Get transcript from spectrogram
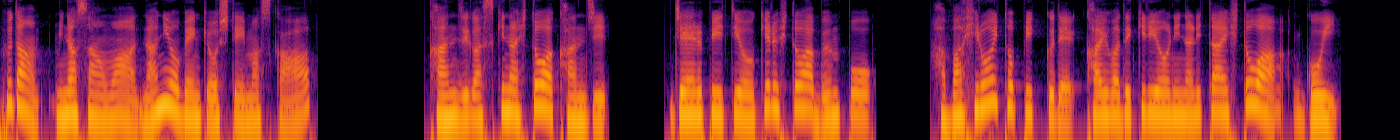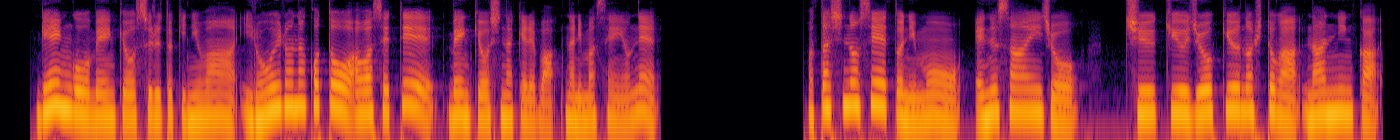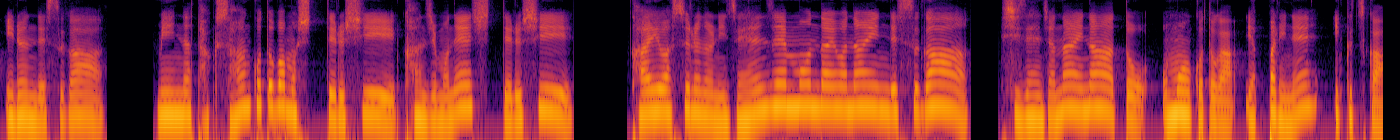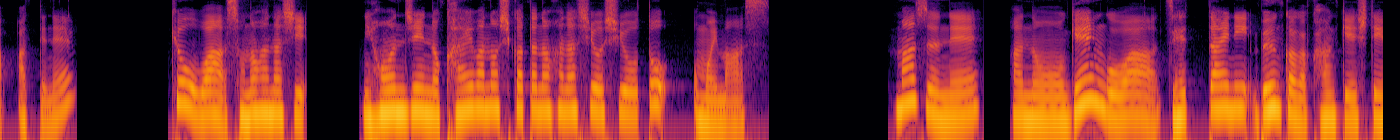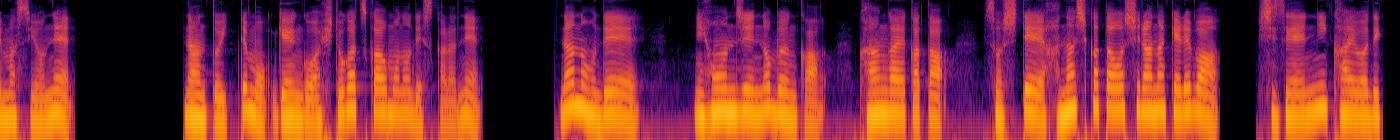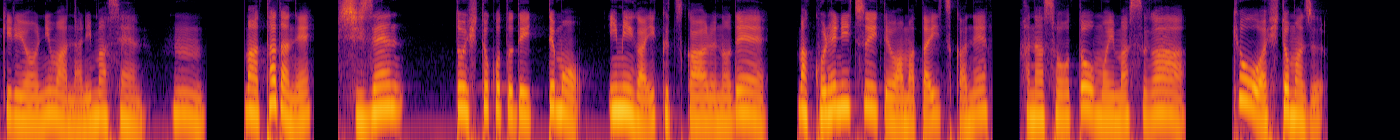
普段皆さんは何を勉強していますか？漢字が好きな人は漢字。JLPT を受ける人は文法。幅広いトピックで会話できるようになりたい人は語彙。言語を勉強するときにはいろいろなことを合わせて勉強しなければなりませんよね。私の生徒にも N3 以上中級上級の人が何人かいるんですがみんなたくさん言葉も知ってるし漢字もね知ってるし会話するのに全然問題はないんですが自然じゃないなぁと思うことがやっぱりねいくつかあってね。今日はその話日本人の会話の仕方の話をしようと思います。まずねあの言語は絶対に文化が関係していますよね。なんといっても言語は人が使うものですからね。なので日本人の文化考え方そして話し方を知らなければ自然に会話できるようにはなりません。うん。まあただね自然と一言で言っても意味がいくつかあるのでまあこれについてはまたいつかね話そうと思いますが今日はひとまず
